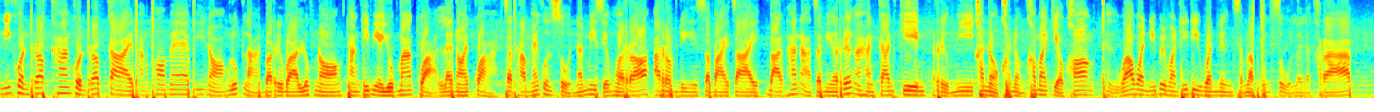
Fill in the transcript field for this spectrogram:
วันนี้คนรอบข้างคนรอบกาย ทั้งพ่อแม่พี่น้องลูกหลานบริวารลูกน้องทั้งที่มีอายุมากกว่าและน้อยกว่า จะทำให้คุณศูนย์นั้นมีเสียงหัวเราะอารมณ์ดีสบายใจ บางท่านอาจจะมีเรื่องอาหารการกิน หรือมีขนมขนมเข้ามาเกี่ยวข้อง ถือว่าวันนี้เป็นวันที่ดีวันหนึ่งสำหรับคุณศูนย์เลยละครับ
